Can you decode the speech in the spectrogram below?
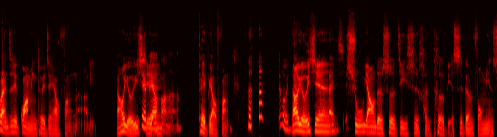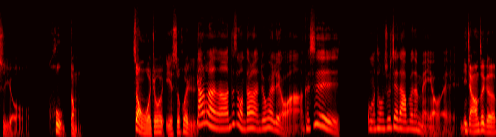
不然这些挂名推荐要放哪里？然后有一些可以不要放啊。可以不要放，然后有一些书腰的设计是很特别，是跟封面是有互动，这种我就也是会留。当然啊，这种当然就会留啊。可是我们童书界大部分都没有哎、你讲到这个，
